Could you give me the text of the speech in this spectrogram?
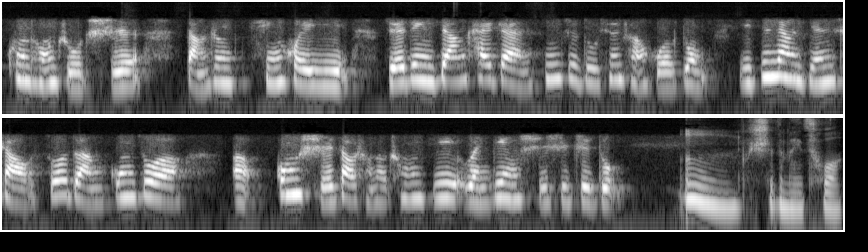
共同主持党政青会议，决定将开展新制度宣传活动，以尽量减少缩短工作呃工时造成的冲击，稳定实施制度。嗯，是的，没错。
